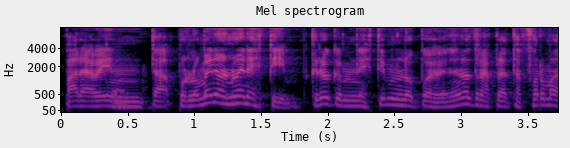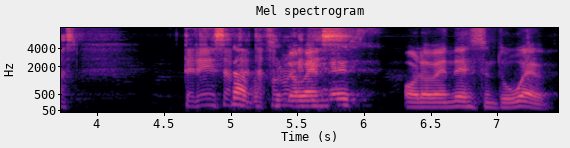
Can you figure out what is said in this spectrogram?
para venta. Por lo menos no en Steam. Creo que en Steam no lo puedes vender. En otras plataformas. Tenés esa Claro, si plataforma lo que es- vendes o lo vendes en tu web.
